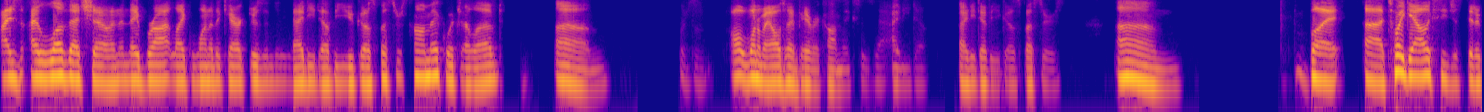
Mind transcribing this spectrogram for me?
I just I love that show, and then they brought like one of the characters into the IDW Ghostbusters comic, which I loved. Um, which is all one of my all time favorite comics is that IDW IDW Ghostbusters. Um, but uh, Toy Galaxy just did a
